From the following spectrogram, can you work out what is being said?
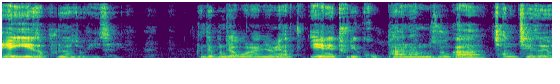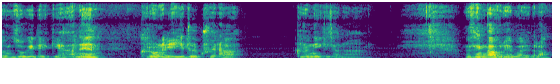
a에서 불연속이지. 근데 문제가 뭐라냐면 얘네 둘이 곱한 함수가 전체에서 연속이 되게 하는 그런 a를 구해라. 그런 얘기잖아. 생각을 해봐 얘들아.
